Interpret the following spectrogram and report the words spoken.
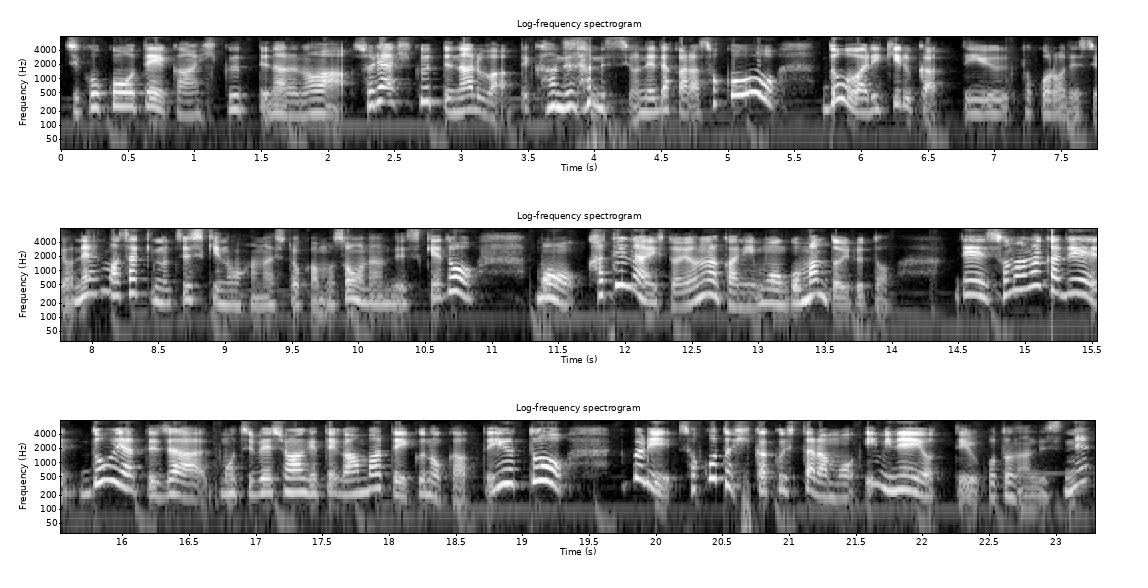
自己肯定感低くってなるのはそりゃ低くってなるわって感じなんですよねだからそこをどう割り切るかっていうところですよね、まあ、さっきの知識のお話とかもそうなんですけどもう勝てない人は世の中にもう5万といると。でその中でどうやってじゃあモチベーション上げて頑張っていくのかっていうとやっぱりそこと比較したらもう意味ねえよっていうことなんですね。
